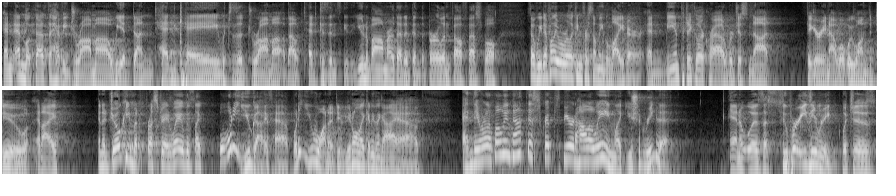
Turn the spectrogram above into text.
And, and look, that's a heavy drama. We had done Ted K, which is a drama about Ted Kaczynski, the Unabomber, that had been the Berlin Film Festival. So we definitely were looking for something lighter. And me and particular crowd were just not figuring out what we wanted to do. And I, in a joking but frustrated way, was like, well, what do you guys have? What do you want to do? You don't like anything I have. And they were like, well, we've got this script, Spirit Halloween. Like, you should read it. And it was a super easy read, which is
